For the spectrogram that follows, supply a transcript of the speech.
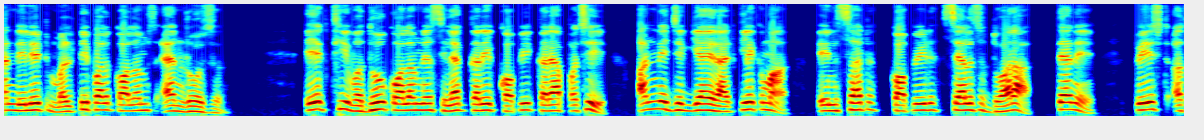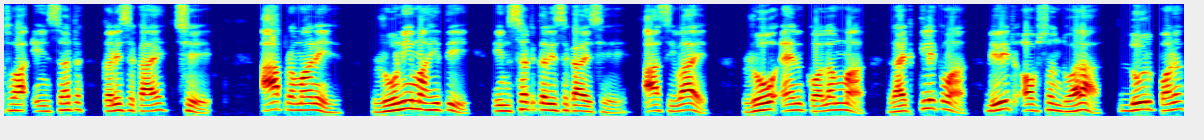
and delete multiple columns and rows એકથી વધુ કોલમને સિલેક્ટ કરી કોપી કર્યા પછી અન્ય જગ્યાએ રાઇટ ક્લિકમાં ઇન્સર્ટ કોપીડ સેલ્સ દ્વારા તેને પેસ્ટ અથવા ઇન્સર્ટ કરી શકાય છે. આ પ્રમાણે રોની માહિતી ઇન્સર્ટ કરી શકાય છે. આ સિવાય રો એન્ડ કોલમમાં રાઇટ ક્લિકમાં ડિલીટ ઓપ્શન દ્વારા દૂર પણ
